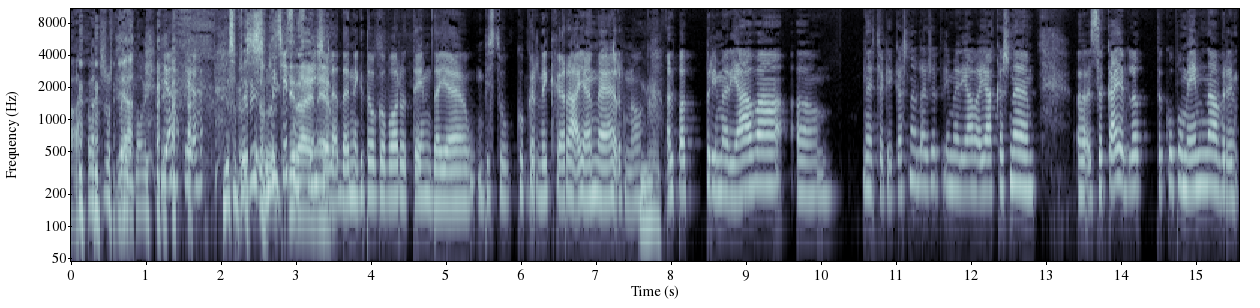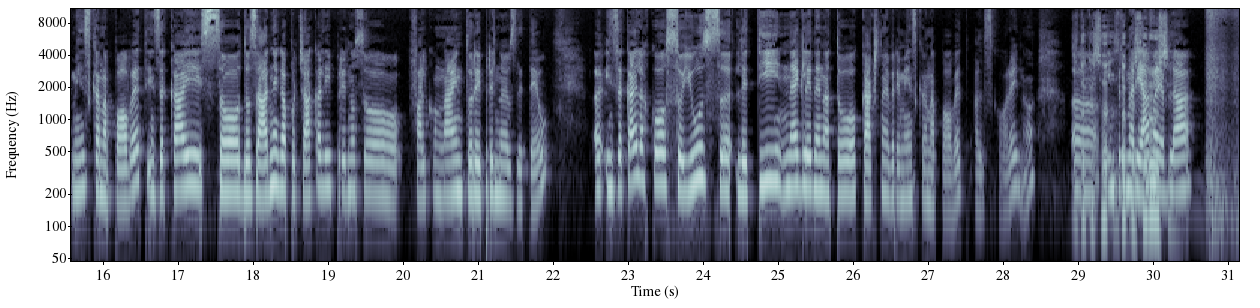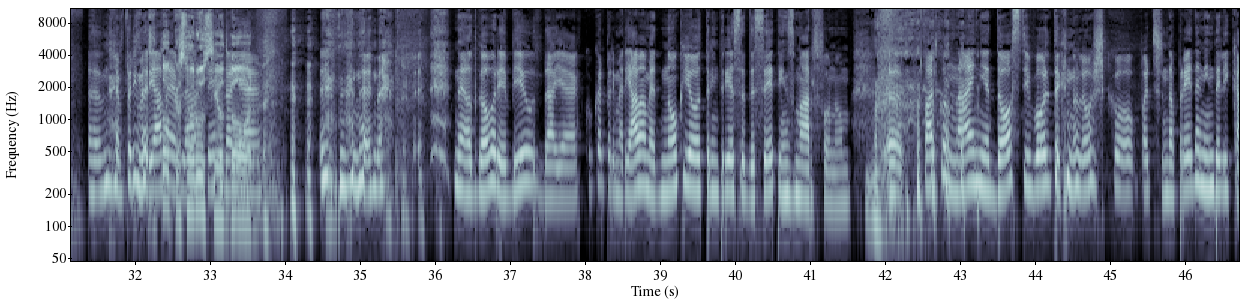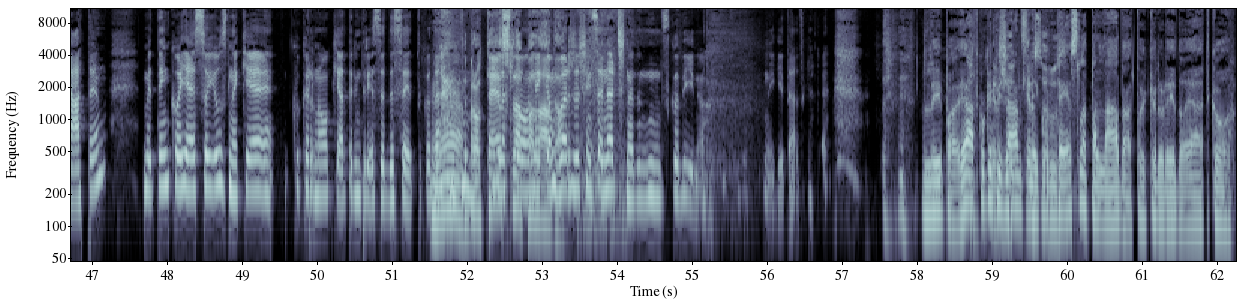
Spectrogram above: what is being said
ja, ja. ja. Mislim, to je res nekaj, kar sem slišala, da je nekdo govoril o tem, da je v bistvu kukar nek Ryanair. No? Ali pa primerjava, um, ne čakaj, kakšna je bila že primerjava, ja, kakšne. Uh, zakaj je bila tako pomembna vremenska napoved in zakaj so do zadnjega počakali, predno so Falcon 9, torej predno je vzletel. Uh, in zakaj lahko Sojuz leti, ne glede na to, kakšna je vremenska napoved, ali skoraj. No? Uh, zato, so, in primerjava je bila. Ne, primerjava zato, je bila. Ker so Rusi odgovor. ne, ne. ne, odgovor je bil, da je kar primerjava med Nokia 3310 in smartphonom. Uh, Falcon 9 je dosti bolj tehnološko pač napreden in delikaten, medtem ko je Sojuz nekje kot Nokia 3310. Tako da Ja. Se pravi, Tesla lahko nekam vržeš in se nič ne zgodi. No. Nekaj takega. Lepa. Ja, tako kot je so rekel, Rusi. Tesla pa lada, to je kar v redu. Ja, tako.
